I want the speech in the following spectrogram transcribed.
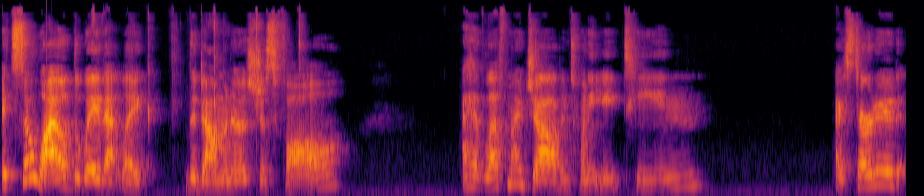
it's so wild the way that like the dominoes just fall. I had left my job in 2018. I started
